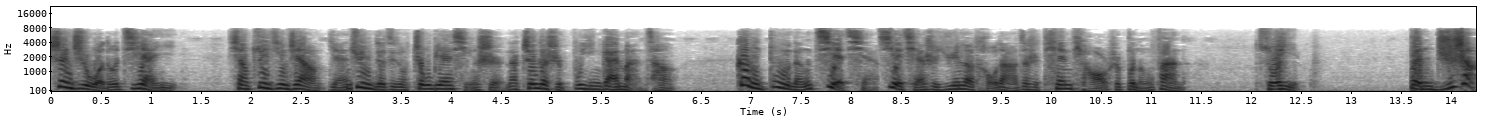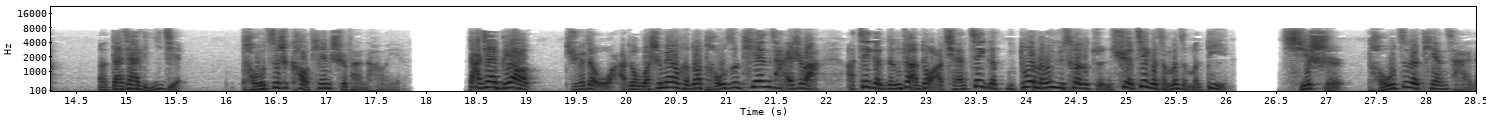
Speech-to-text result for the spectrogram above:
甚至我都建议，像最近这样严峻的这种周边形势，那真的是不应该满仓，更不能借钱，借钱是晕了头的啊，这是天条，是不能犯的。所以，本质上呃，大家理解，投资是靠天吃饭的行业，大家不要。觉得哇，我身边有很多投资天才是吧？啊，这个能赚多少钱？这个多能预测的准确？这个怎么怎么地？其实投资的天才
